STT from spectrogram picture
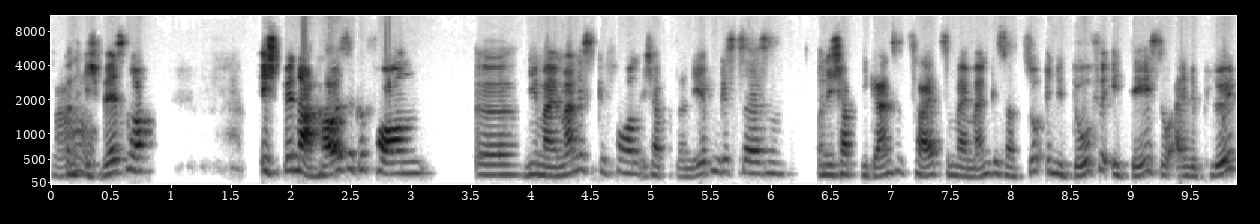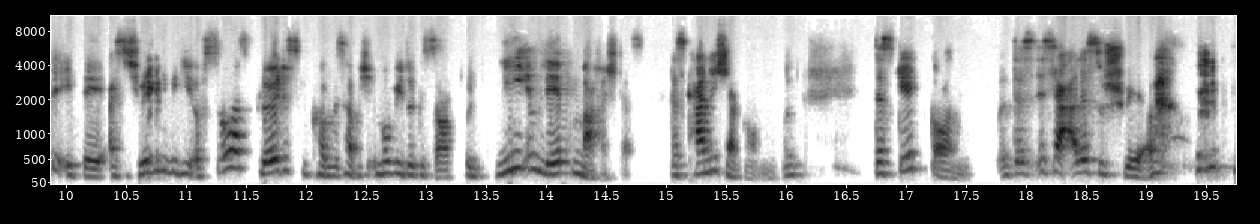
Wow. Und ich weiß noch, ich bin nach Hause gefahren, äh, nee, mein Mann ist gefahren, ich habe daneben gesessen und ich habe die ganze Zeit zu meinem Mann gesagt, so eine doofe Idee, so eine blöde Idee. Also ich weiß nicht, wie die auf sowas Blödes gekommen ist, habe ich immer wieder gesagt. Und nie im Leben mache ich das. Das kann ich ja gar nicht. Und das geht gar nicht. Und das ist ja alles so schwer.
